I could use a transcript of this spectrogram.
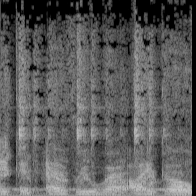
I take it everywhere I go.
